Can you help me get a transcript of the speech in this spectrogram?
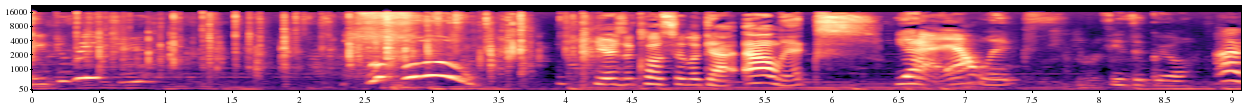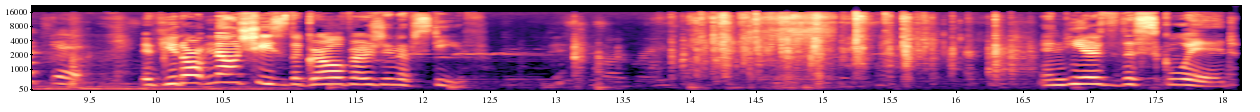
Baby Luigi. Woohoo! Here's a closer look at Alex. Yeah, Alex. She's a girl. Okay. If you don't know, she's the girl version of Steve. And here's the squid.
